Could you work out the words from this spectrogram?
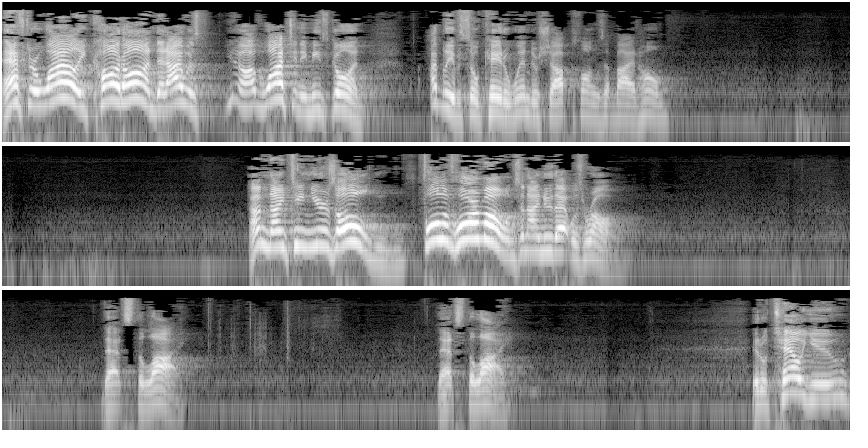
After a while, he caught on that I was, you know, I'm watching him. He's going, I believe it's okay to window shop as long as I buy it home. I'm 19 years old full of hormones, and I knew that was wrong. That's the lie. That's the lie. It'll tell you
